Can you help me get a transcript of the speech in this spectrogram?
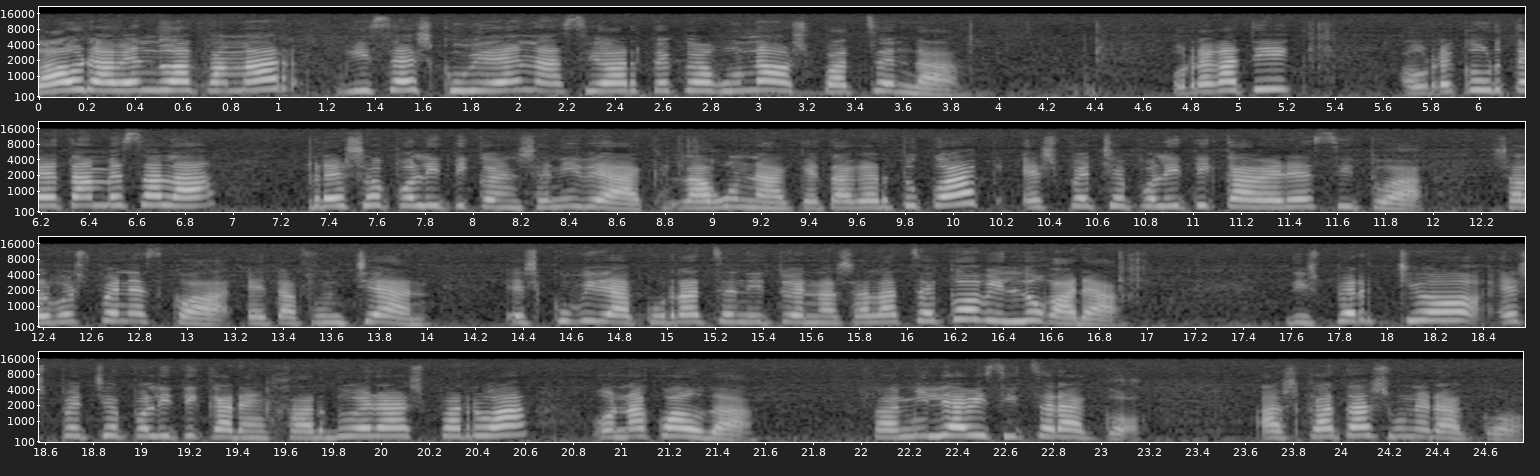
Gaur abenduak amar, giza eskubideen nazioarteko eguna ospatzen da. Horregatik, aurreko urteetan bezala, preso politikoen senideak, lagunak eta gertukoak espetxe politika berezitua, salbuespenezkoa eta funtsean eskubideak urratzen dituen asalatzeko bildu gara. Dispertsio espetxe politikaren jarduera esparrua honako hau da. Familia bizitzarako, askatasunerako,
